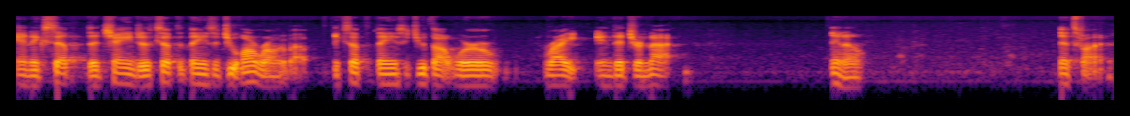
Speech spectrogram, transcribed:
and accept the changes, accept the things that you are wrong about, accept the things that you thought were right and that you're not. You know, it's fine.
